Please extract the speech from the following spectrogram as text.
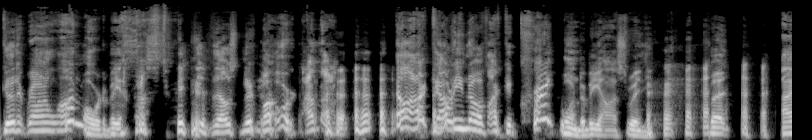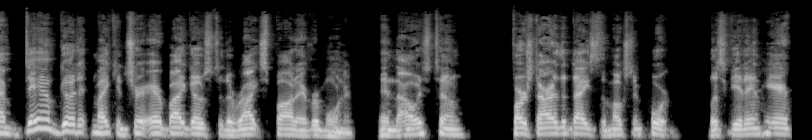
good at running a lawnmower, to be honest with you. Those new mowers, I'm not, I don't even know if I could crank one, to be honest with you. But I'm damn good at making sure everybody goes to the right spot every morning. And I always tell them, first hour of the day is the most important. Let's get in here,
